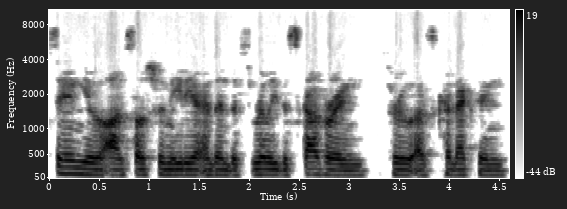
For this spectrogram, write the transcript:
seeing you on social media, and then just really discovering through us connecting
